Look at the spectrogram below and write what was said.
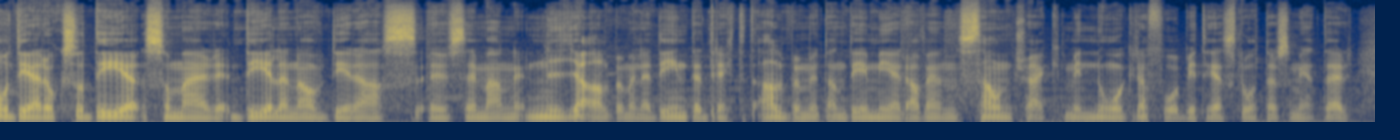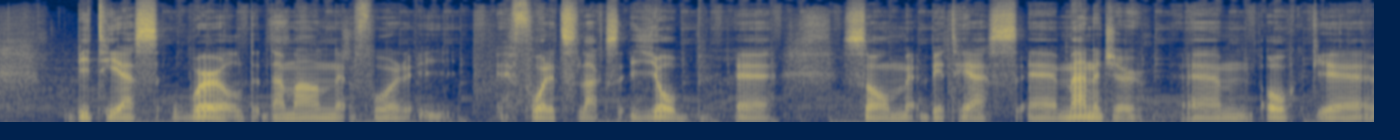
och det är också det som är delen av deras, eh, hur säger man, nya album, eller det är inte direkt ett album utan det är mer av en soundtrack med några få BTS-låtar som heter BTS World där man får, får ett slags jobb eh, som BTS eh, manager. Um, och eh,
